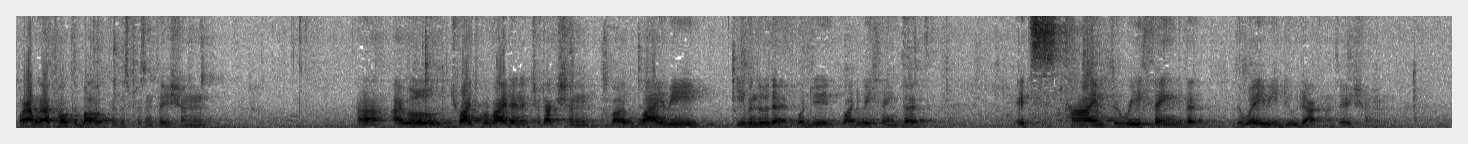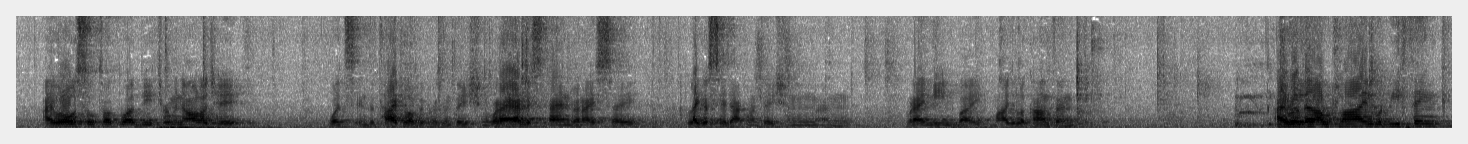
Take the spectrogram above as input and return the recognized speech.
what I'm going to talk about in this presentation. Uh, I will try to provide an introduction about why we even do that. Do you, why do we think that it's time to rethink that the way we do documentation? I will also talk about the terminology what's in the title of the presentation, what I understand when I say legacy documentation and what I mean by modular content. I will then outline what we think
